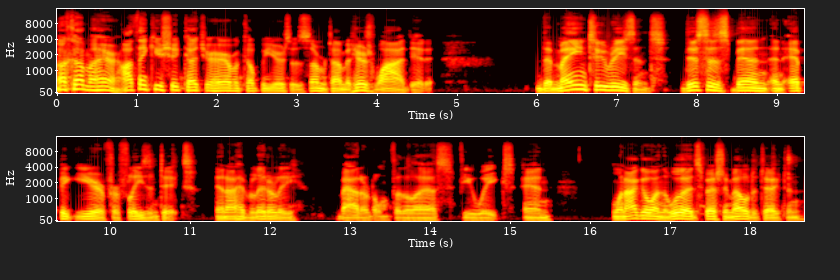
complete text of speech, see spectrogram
I cut my hair. I think you should cut your hair every couple years. It was summertime, but here's why I did it. The main two reasons. This has been an epic year for fleas and ticks, and I have literally battled them for the last few weeks. And when I go in the woods, especially metal detecting,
